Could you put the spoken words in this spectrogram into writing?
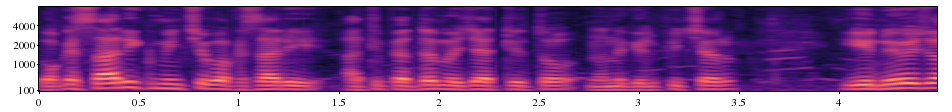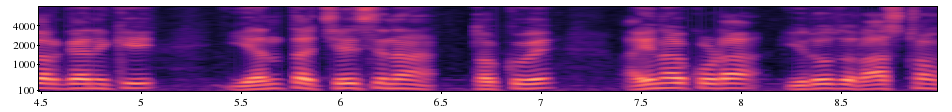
ఒకసారికి మించి ఒకసారి అతి పెద్ద మెజార్టీతో నన్ను గెలిపించారు. ఈ నియోజకవర్గానికి ఎంత చేసినా తక్కువే. అయినా కూడా ఈరోజు రాష్ట్రం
